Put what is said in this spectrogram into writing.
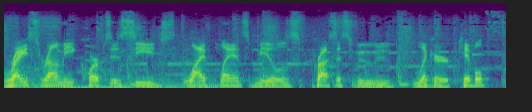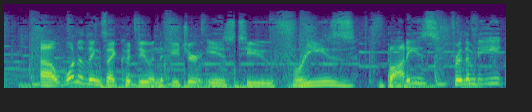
Rice, raw meat, corpses, seeds, live plants, meals, processed food, liquor, kibble. Uh, one of the things I could do in the future is to freeze bodies for them to eat.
